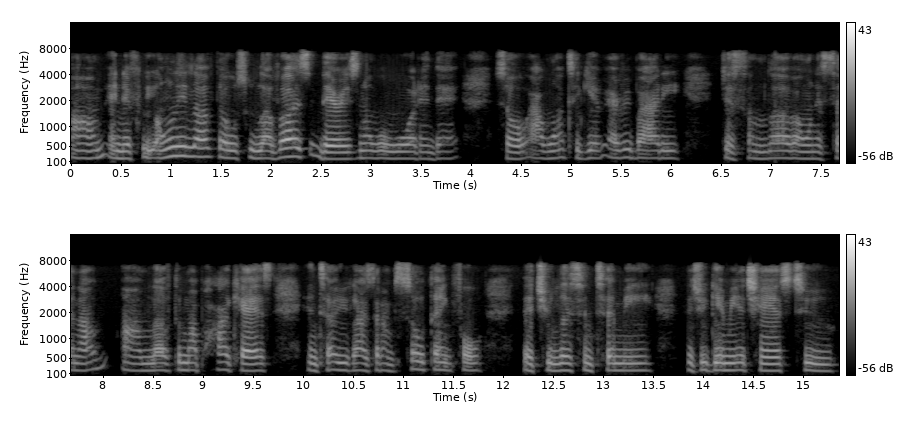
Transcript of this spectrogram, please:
Um, and if we only love those who love us, there is no reward in that. So I want to give everybody just some love. I want to send out um, love through my podcast and tell you guys that I'm so thankful that you listen to me, that you give me a chance to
